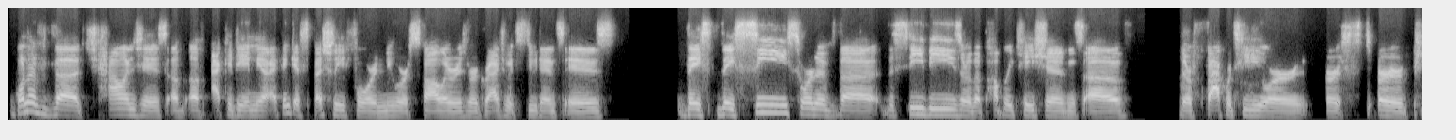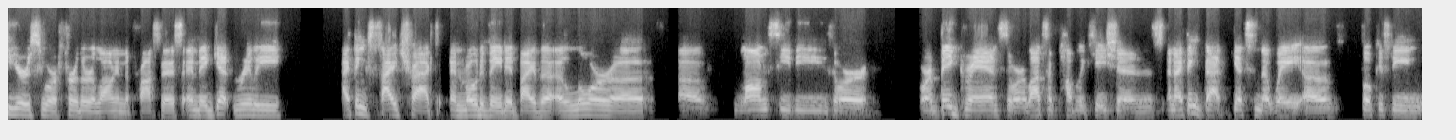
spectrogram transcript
one of the challenges of, of academia, I think especially for newer scholars or graduate students, is they they see sort of the the CVs or the publications of their faculty or, or or peers who are further along in the process, and they get really, I think, sidetracked and motivated by the allure of, of long CVs or or big grants or lots of publications, and I think that gets in the way of focusing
